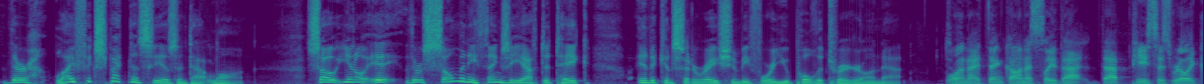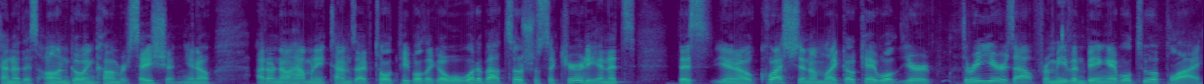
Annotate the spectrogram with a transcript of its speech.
their life expectancy isn't that long. So you know it, there's so many things that you have to take into consideration before you pull the trigger on that well, and I think honestly that that piece is really kind of this ongoing conversation. You know, I don't know how many times I've told people they go, "Well, what about Social Security?" And it's this, you know, question. I'm like, okay, well, you're three years out from even being able to apply,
